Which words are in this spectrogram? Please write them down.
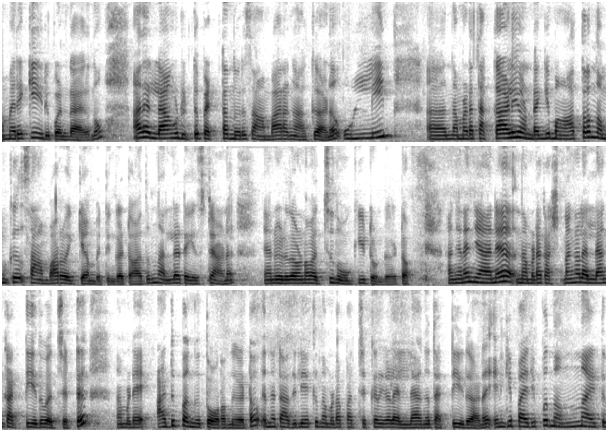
അമരയ്ക്ക ഇരിപ്പുണ്ടായിരുന്നു. അതെല്ലാം കൂടി ഇട്ട് പെട്ടെന്നൊരു സാമ്പാർ അങ്ങ് ആക്കുകയാണ്. ഉള്ളിയും നമ്മുടെ തക്കാളിയും ഉണ്ടെങ്കിൽ മാത്രം നമുക്ക് സാമ്പാർ വയ്ക്കാൻ പറ്റും കേട്ടോ. അതും നല്ല ടേസ്റ്റാണ് ഞാൻ ഒരു തവണ വെച്ച് നോക്കിയിട്ടുണ്ട് കേട്ടോ. അങ്ങനെ ഞാൻ നമ്മുടെ കഷ്ണങ്ങളെല്ലാം കട്ട് ചെയ്ത് വെച്ചിട്ട് നമ്മുടെ അടുപ്പങ്ങ് തുറന്ന് കേട്ടോ. എന്നിട്ട് അതിലേക്ക് നമ്മുടെ പച്ചക്കറികളെല്ലാം അങ്ങ് തട്ടിയിടുകയാണ്. എനിക്ക് പരിപ്പ് നന്നായിട്ട്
